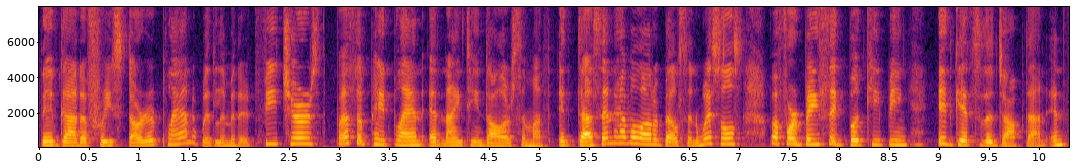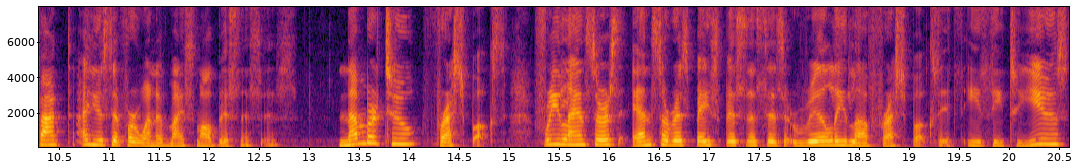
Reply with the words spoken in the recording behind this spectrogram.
They've got a free starter plan with limited features, plus a paid plan at $19 a month. It doesn't have a lot of bells and whistles, but for basic bookkeeping, it gets the job done. In fact, I used it for one of my small businesses. Number two, FreshBooks. Freelancers and service based businesses really love FreshBooks. It's easy to use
